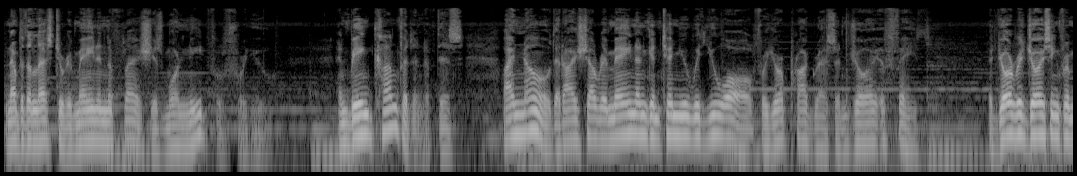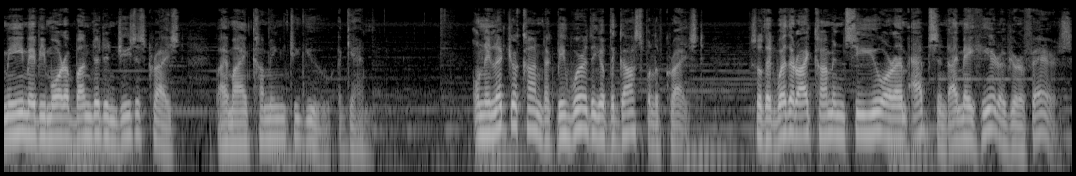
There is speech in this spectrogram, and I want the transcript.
Nevertheless, to remain in the flesh is more needful for you. And being confident of this, I know that I shall remain and continue with you all for your progress and joy of faith, that your rejoicing for me may be more abundant in Jesus Christ by my coming to you again. Only let your conduct be worthy of the gospel of Christ, so that whether I come and see you or am absent, I may hear of your affairs,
